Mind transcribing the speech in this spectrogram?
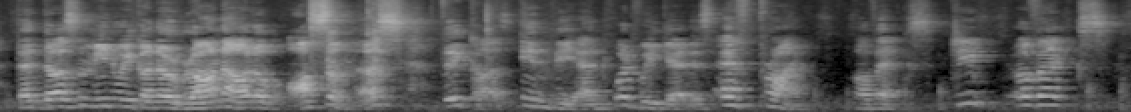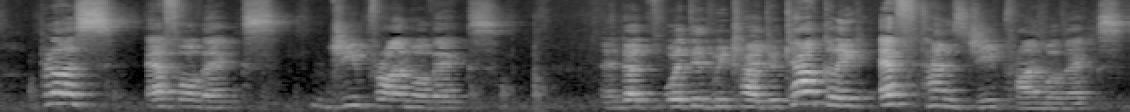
that doesn't mean we're gonna run out of awesomeness because in the end what we get is f prime of x, g of x plus f of x, g prime of x. And that what did we try to calculate? f times g prime of x.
